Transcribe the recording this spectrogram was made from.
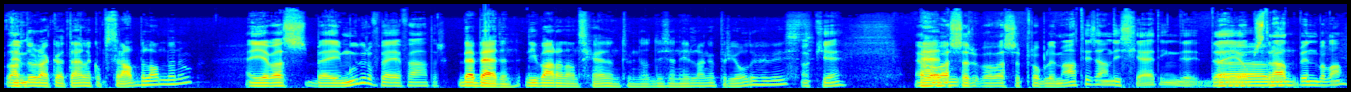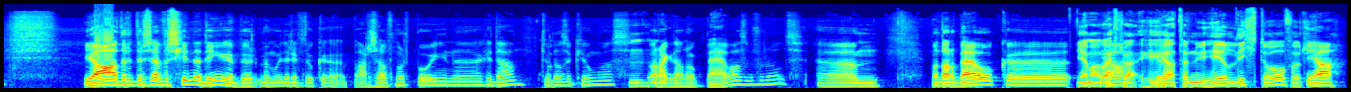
Waardoor ik uiteindelijk op straat beland ben ook. En je was bij je moeder of bij je vader? Bij beiden. Die waren aan het scheiden toen. Dat is een heel lange periode geweest. Oké. En, wat, was er, wat was er problematisch aan die scheiding, dat je op ehm, straat bent beland? Ja, er, er zijn verschillende dingen gebeurd. Mijn moeder heeft ook eh, een paar zelfmoordpogingen uh, gedaan toen als ik jong was, mhm. waar ik dan ook bij was bijvoorbeeld. Um, maar daarbij ook... Uh, ja, maar wacht, ja, je gaat er nu heel licht over. Ja.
